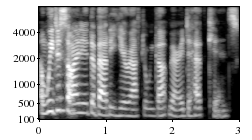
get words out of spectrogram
And we mm-hmm. decided about a year after we got married to have kids.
